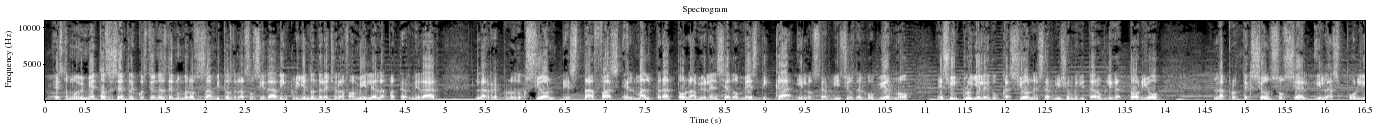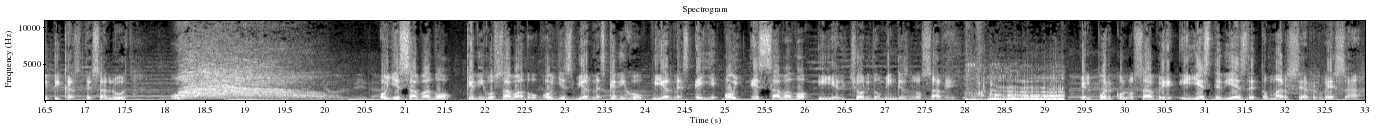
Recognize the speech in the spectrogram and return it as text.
Este movimiento se centra en cuestiones de numerosos ámbitos de la sociedad, incluyendo el derecho a la familia, la paternidad, la reproducción, estafas, el maltrato, la violencia doméstica y los servicios del gobierno. Eso incluye la educación, el servicio militar obligatorio, la protección social y las políticas de salud. Hoy es sábado, ¿qué digo sábado? Hoy es viernes, ¿qué digo viernes? Hoy es sábado y el Chori Domínguez lo sabe. El puerco lo sabe y este día es de tomar cerveza.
